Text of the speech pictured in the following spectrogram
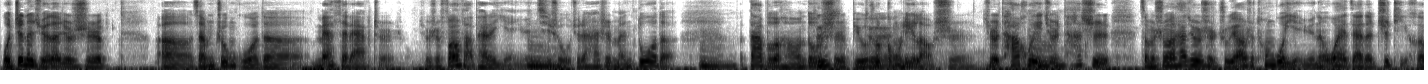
我真的觉得就是呃咱们中国的 method actor。就是方法派的演员，其实我觉得还是蛮多的。嗯，大部分好像都是，比如说巩俐老师，就是他会，就是他是怎么说呢？他就是主要是通过演员的外在的肢体和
